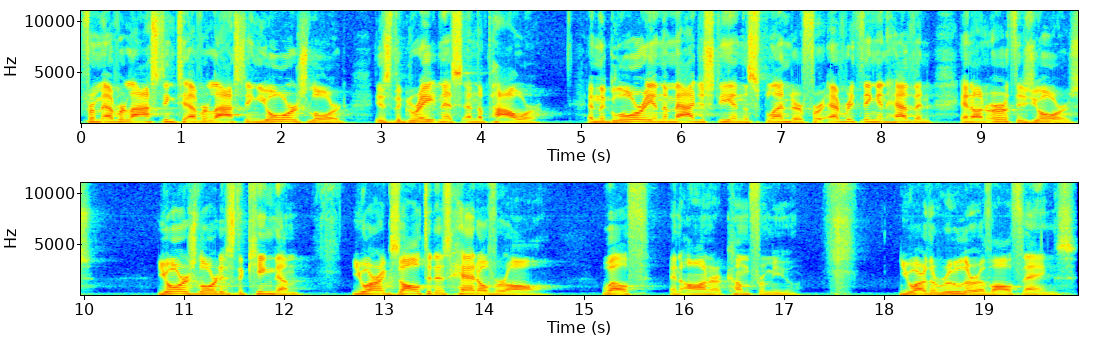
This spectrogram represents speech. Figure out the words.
From everlasting to everlasting, yours, Lord, is the greatness and the power, and the glory and the majesty and the splendor, for everything in heaven and on earth is yours. Yours, Lord, is the kingdom. You are exalted as head over all. Wealth and honor come from you. You are the ruler of all things.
